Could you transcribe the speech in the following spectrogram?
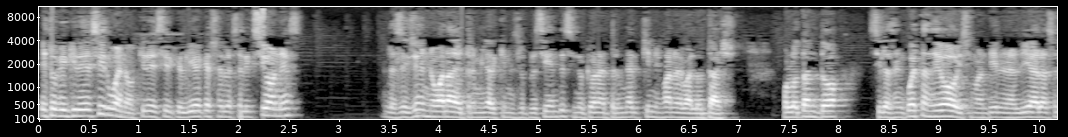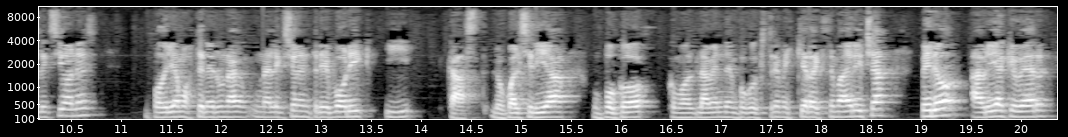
¿Esto qué quiere decir? Bueno, quiere decir que el día que haya las elecciones, las elecciones no van a determinar quién es el presidente, sino que van a determinar quiénes van al balotaje. Por lo tanto, si las encuestas de hoy se mantienen al día de las elecciones, podríamos tener una, una elección entre Boric y Cast, lo cual sería un poco, como la vende, un poco extrema izquierda, extrema derecha, pero habría que ver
